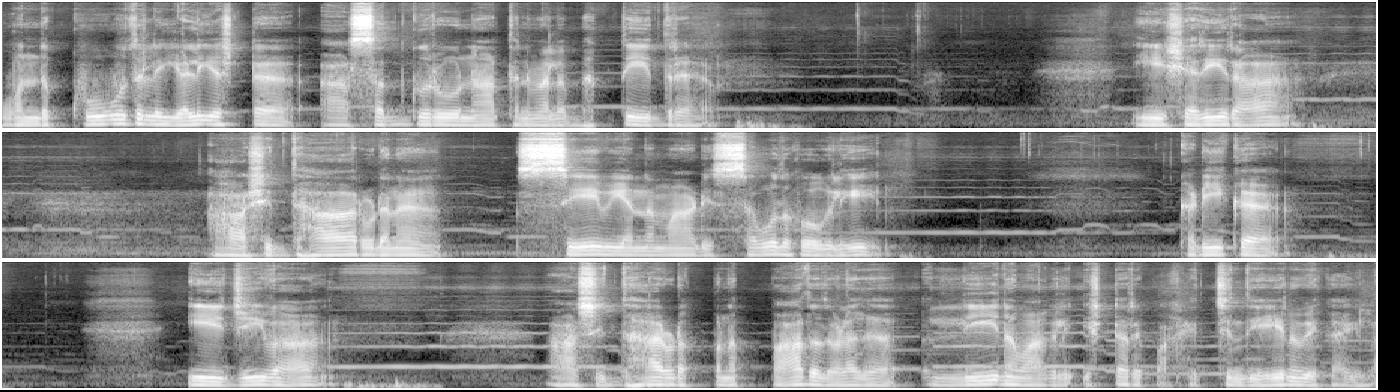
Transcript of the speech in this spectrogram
ಒಂದು ಕೂದಲು ಎಳೆಯಷ್ಟ ಆ ಸದ್ಗುರುನಾಥನ ಮೇಲೆ ಭಕ್ತಿ ಇದ್ದರೆ ಈ ಶರೀರ ಆ ಸಿದ್ಧಾರುಡನ ಸೇವೆಯನ್ನು ಮಾಡಿ ಸವದು ಹೋಗಲಿ. ಕಡೀಕ ಈ ಜೀವ ಆ ಸಿದ್ಧಾರುಡಪ್ಪನ ಪಾದದೊಳಗೆ ಲೀನವಾಗಲಿ. ಇಷ್ಟರಿಪ್ಪ ಹೆಚ್ಚಿಂದ ಏನೂ ಬೇಕಾಗಿಲ್ಲ.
